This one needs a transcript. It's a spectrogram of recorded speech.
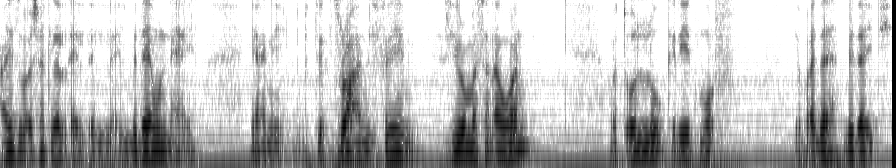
عايز يبقى شكل ال- ال- ال- البداية والنهاية. يعني بت- بتروح عند ال frame 0 مثلا أو 1 وتقول له create morph يبقى ده بدايتي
